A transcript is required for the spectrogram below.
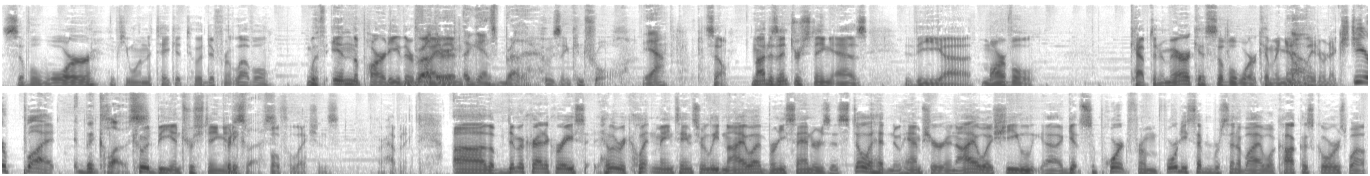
civil war, if you want to take it to a different level. Within the party, they're Brother fighting against brother. Who's in control? Yeah. So not as interesting as the uh, Marvel Captain America Civil War coming out No. later next year, but but close. could be interesting. Pretty as close. Both elections are happening. Uh, the Democratic race: Hillary Clinton maintains her lead in Iowa. Bernie Sanders is still ahead in New Hampshire. In Iowa, she uh, gets support from 47 percent of Iowa caucus scores, while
